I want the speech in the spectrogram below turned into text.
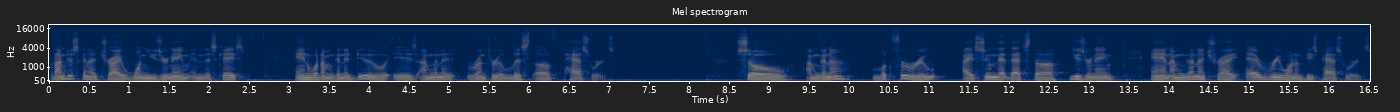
But I'm just going to try one username in this case. And what I'm going to do is I'm going to run through a list of passwords. So I'm going to look for root. I assume that that's the username. And I'm going to try every one of these passwords.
